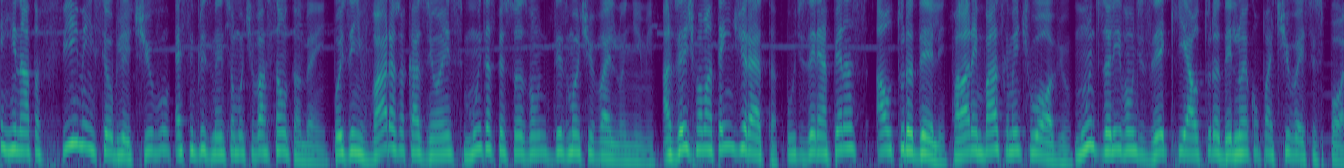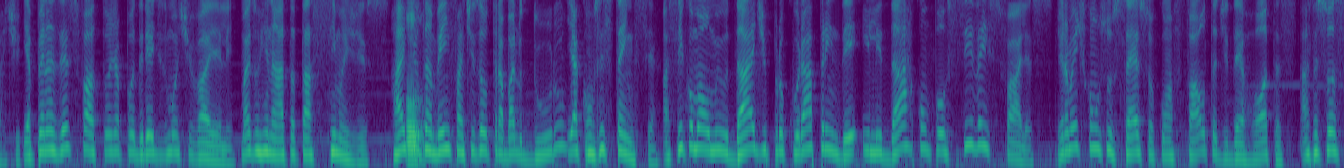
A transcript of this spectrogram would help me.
Hinata firme em seu objetivo é simplesmente sua motivação também, pois em várias ocasiões muitas pessoas vão desmotivar ele no anime. Às vezes de forma até indireta, por dizerem apenas a altura dele, falarem basicamente o óbvio. Muitos ali vão dizer que a altura dele não é compatível a esse esporte, e apenas esse fator já poderia desmotivar ele. Mas o Hinata tá acima disso. Haikyuu oh. também enfatiza o trabalho duro e a consistência, assim como a humildade de procurar aprender e lidar com possíveis falhas. Geralmente com o sucesso ou com a falta de derrotas, as pessoas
